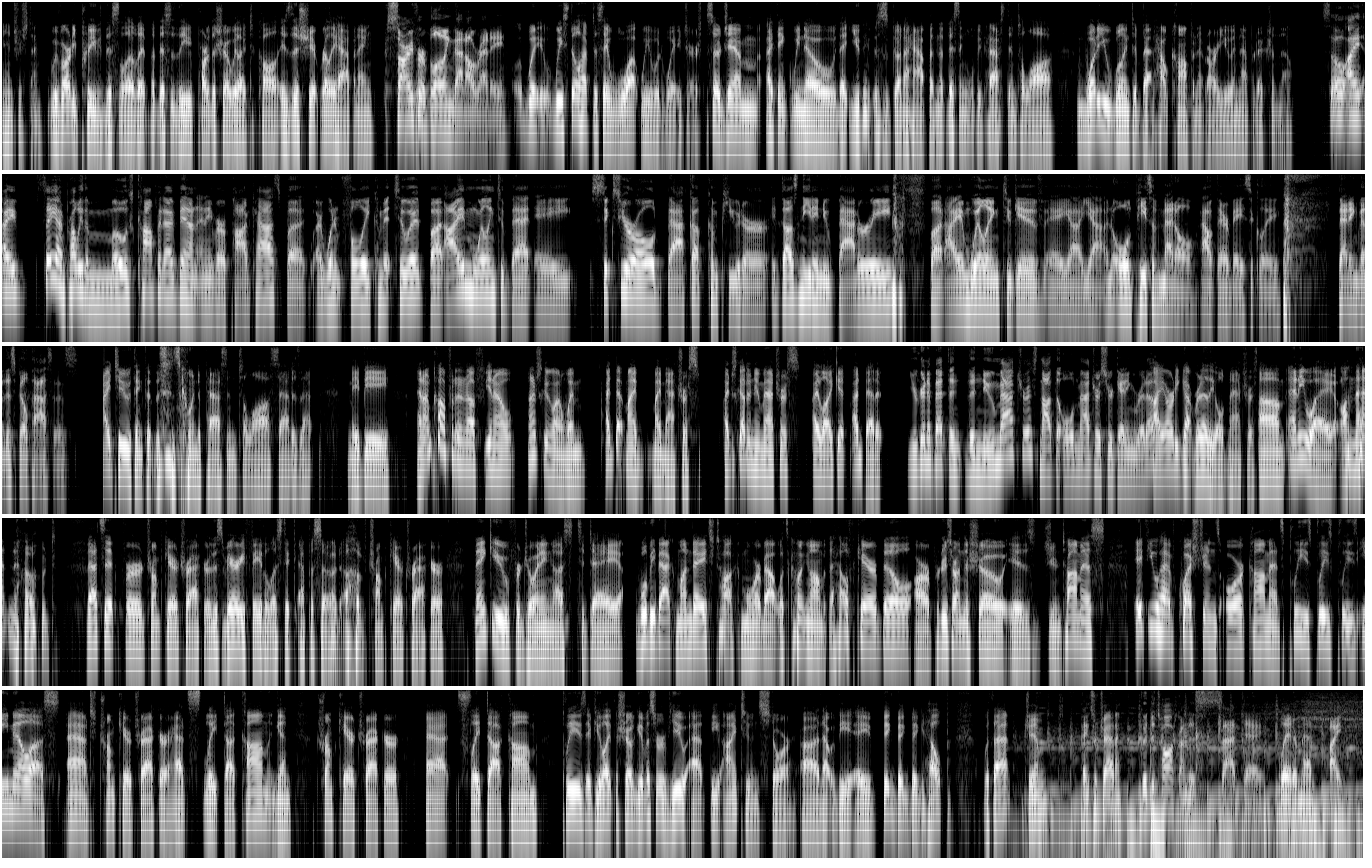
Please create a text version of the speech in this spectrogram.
Interesting. We've already previewed this a little bit, but this is the part of the show we like to call "Is this shit really happening?" Sorry for blowing that already. We we still have to say what we would wager. So, Jim, I think we know that you think this is going to happen. That this thing will be passed into law. What are you willing to bet? How confident are you in that prediction, though? So I, I say I'm probably the most confident I've been on any of our podcasts, but I wouldn't fully commit to it. But I'm willing to bet a six year old backup computer. It does need a new battery, but I am willing to give a uh, yeah an old piece of metal out there, basically, betting that this bill passes. I too think that this is going to pass into law, sad as that may be. And I'm confident enough, you know, I'm just going to go on a whim. I'd bet my, my mattress. I just got a new mattress. I like it. I'd bet it. You're going to bet the the new mattress, not the old mattress you're getting rid of? I already got rid of the old mattress. Um, anyway, on that note, that's it for Trump Care Tracker, this very fatalistic episode of Trump Care Tracker. Thank you for joining us today. We'll be back Monday to talk more about what's going on with the healthcare bill. Our producer on the show is June Thomas. If you have questions or comments, please, please, please email us at trumpcaretracker at slate.com. Again, trumpcaretracker at slate.com please, if you like the show, give us a review at the iTunes store. Uh, that would be a big, big, big help. With that, Jim, thanks for chatting. Good to talk on this sad day. Later, man. Bye.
